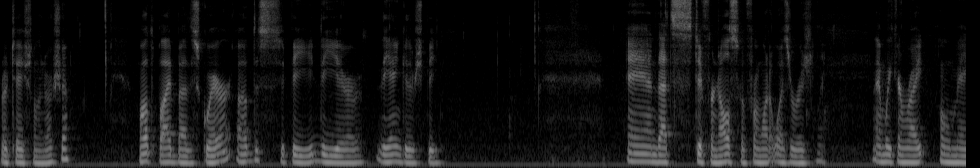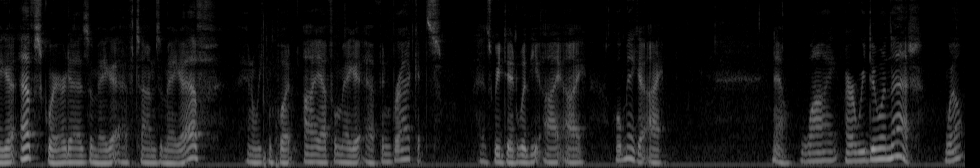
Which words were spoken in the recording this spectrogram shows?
rotational inertia, multiplied by the square of the speed, the, uh, the angular speed. And that's different also from what it was originally. And we can write omega f squared as omega f times omega f, and we can put IF omega F in brackets, as we did with the II omega I. Now, why are we doing that? Well,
